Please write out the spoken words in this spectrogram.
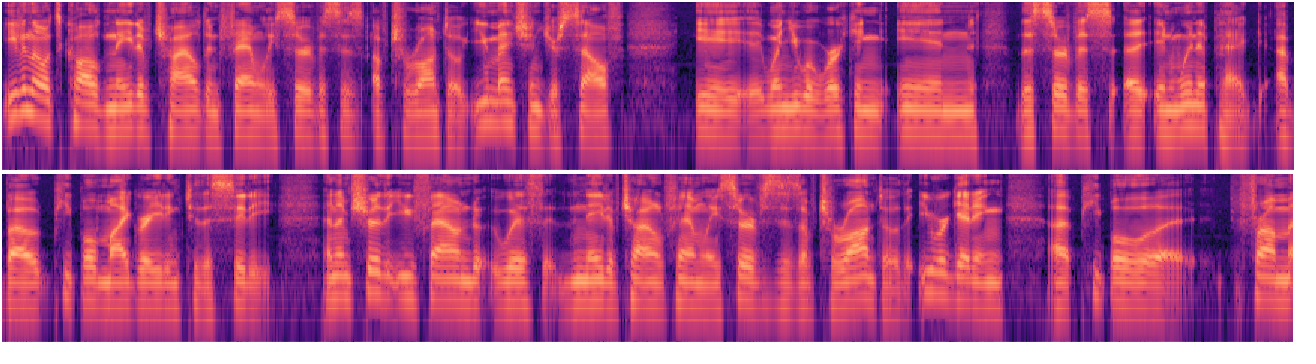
even though it's called Native Child and Family Services of Toronto, you mentioned yourself when you were working in the service uh, in Winnipeg about people migrating to the city. And I'm sure that you found with Native Child Family Services of Toronto that you were getting uh, people uh, from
